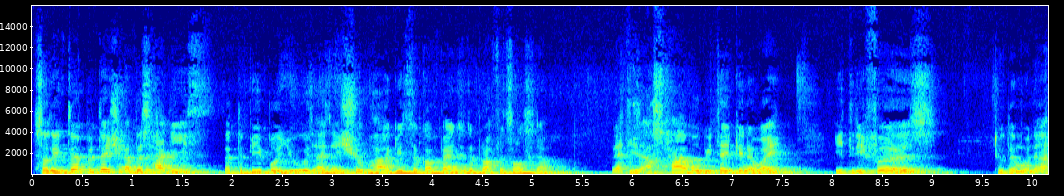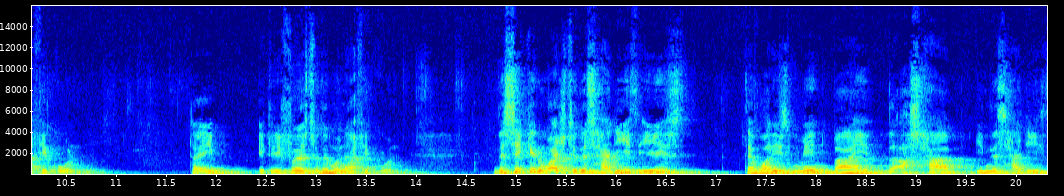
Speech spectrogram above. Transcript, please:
so the interpretation of this hadith that the people use as a shubha against the companions of the Prophet that his ashab will be taken away it refers to the munafiqun. Taib, it refers to the munafiqun. The second wajh to this hadith is that what is meant by the ashab in this hadith,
